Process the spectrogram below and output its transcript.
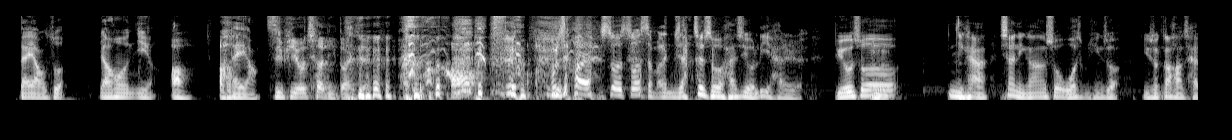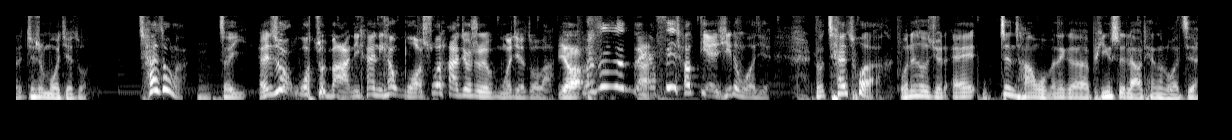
白羊座，然后你哦啊白羊，CPU 彻底断线，好，不知道要说说什么了，你知道？这时候还是有厉害的人，比如说，你看，像你刚刚说我什么星座，你说刚好猜的就是摩羯座，猜中了，这一，哎，说我准吧？你看，你看，我说他就是摩羯座吧？有我这是哪个非常典型的摩羯。说猜错了，我那时候觉得，哎，正常我们那个平时聊天的逻辑，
